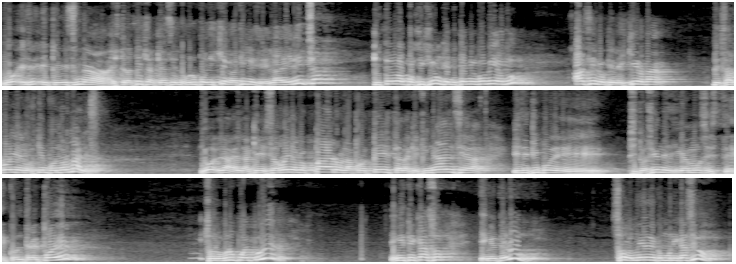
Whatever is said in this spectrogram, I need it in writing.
¿no? que es una estrategia que hacen los grupos de izquierda. Fíjense, la derecha, que está en la oposición, que está en el gobierno, hace lo que la izquierda desarrolla en los tiempos normales. ¿no? La, la, que desarrolla los paros, la protesta, la que financia ese tipo de situaciones, digamos, este, contra el poder, son los grupos de poder. En este caso, en el Perú, son los medios de comunicación. O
